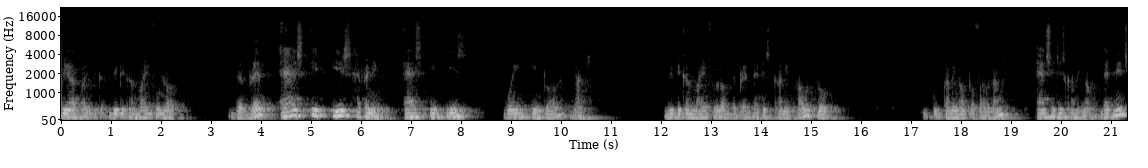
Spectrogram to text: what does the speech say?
we are we become mindful of the breath as it is happening, as it is going into our lungs. We become mindful of the breath that is coming out or coming out of our lungs as it is coming out. That means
